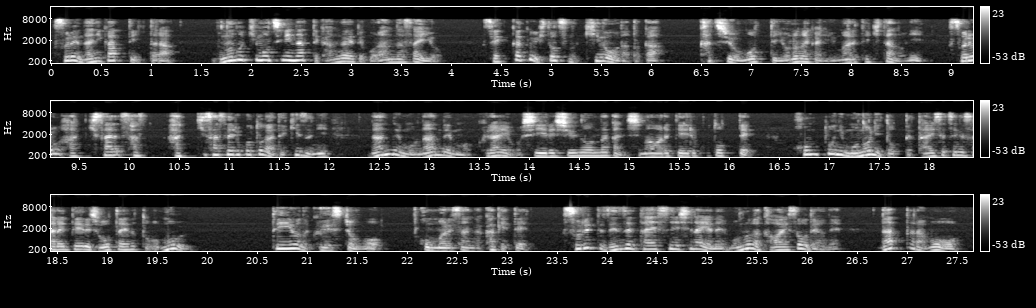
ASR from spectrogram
それ何かって言ったら、物の気持ちになって考えてごらんなさいよ。せっかく一つの機能だとか、価値を持って世の中に生まれてきたのに、それを発揮されさ発揮させることができずに、何年も何年も暗い押し入れ収納の中にしまわれていることって、本当に物にとって大切にされている状態だと思うっていうようなクエスチョンを、こんまりさんがかけて、それって全然大切にしないよね。物がかわいそうだよね。だったらもう、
